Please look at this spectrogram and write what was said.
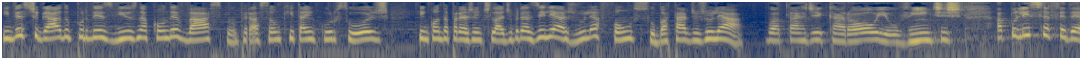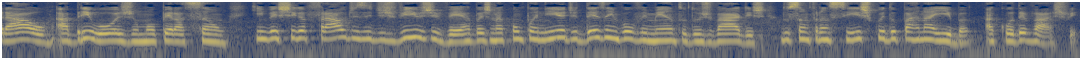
investigado por desvios na Condevasp, uma operação que está em curso hoje. Quem conta para a gente lá de Brasília é a Júlia Afonso. Boa tarde, Júlia. Boa tarde, Carol e ouvintes. A Polícia Federal abriu hoje uma operação que investiga fraudes e desvios de verbas na Companhia de Desenvolvimento dos Vales do São Francisco e do Parnaíba, a Codevasf.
